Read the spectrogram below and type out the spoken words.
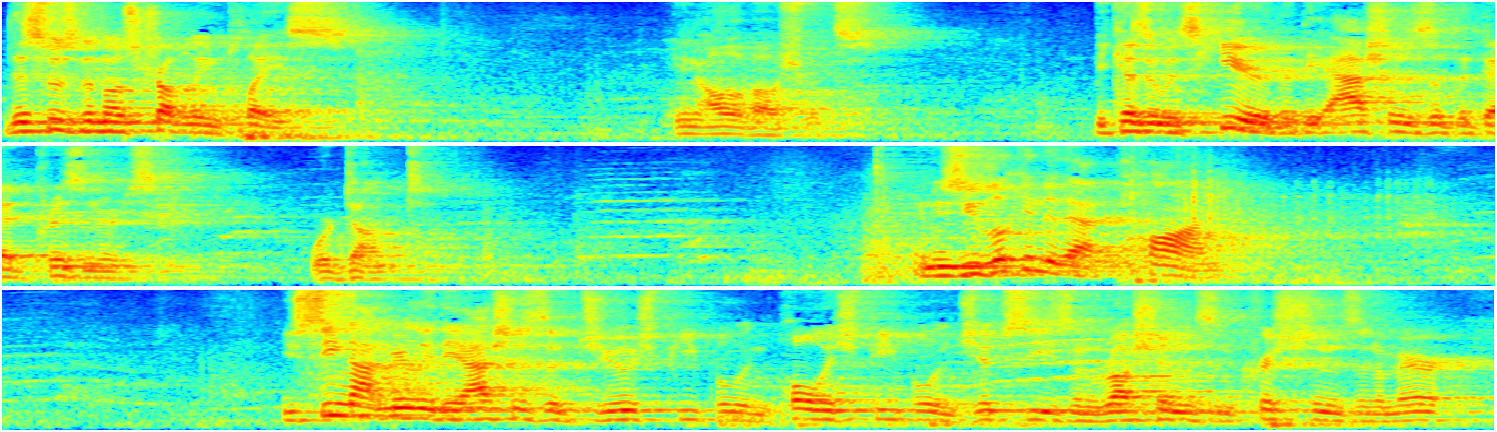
This was the most troubling place in all of Auschwitz because it was here that the ashes of the dead prisoners were dumped. And as you look into that pond, you see not merely the ashes of Jewish people and Polish people and gypsies and Russians and Christians and Americans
